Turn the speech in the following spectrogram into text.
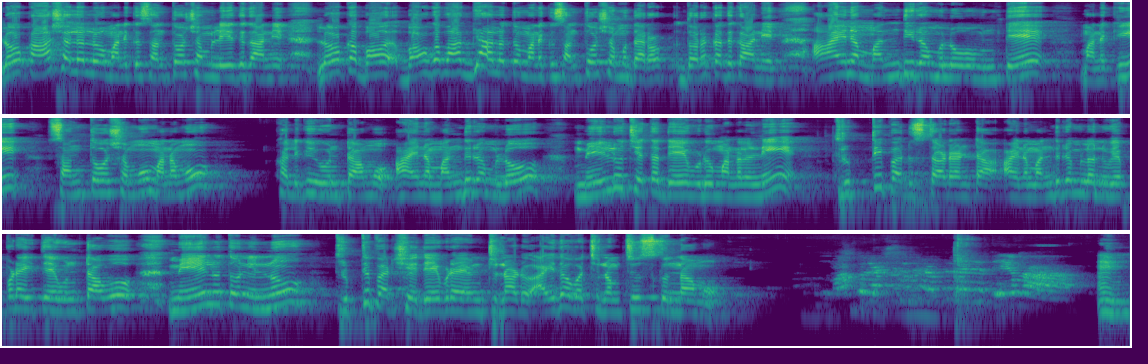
లోక ఆశలలో మనకు సంతోషం లేదు కానీ లోక భోగభాగ్యాలతో మనకు సంతోషము దొర దొరకదు కానీ ఆయన మందిరములో ఉంటే మనకి సంతోషము మనము కలిగి ఉంటాము. ఆయన మందిరంలో మేలు చేత దేవుడు మనల్ని తృప్తిపరుస్తాడంట. ఆయన మందిరంలో నువ్వు ఎప్పుడైతే ఉంటావో మేలుతో నిన్ను తృప్తిపరిచే దేవుడే ఉంటున్నాడు. ఐదో వచనం చూసుకుందాము. ఉమ్.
